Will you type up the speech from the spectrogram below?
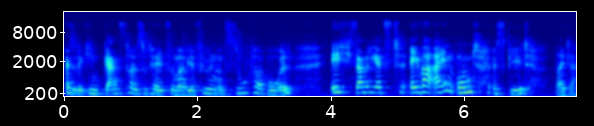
Also wirklich ein ganz tolles Hotelzimmer. Wir fühlen uns super wohl. Ich sammle jetzt Ava ein und es geht weiter.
